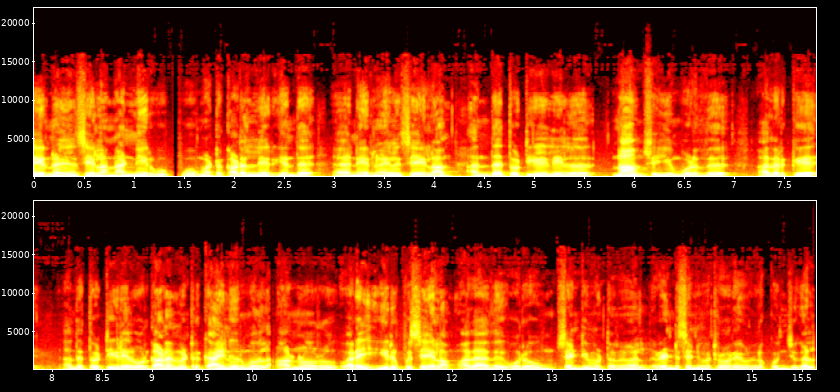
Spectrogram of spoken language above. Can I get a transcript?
நீர்நிலையிலும் செய்யலாம். நன்னீர் உப்பு மற்றும் கடல் நீர் எந்த நீர்நிலையிலும் செய்யலாம். அந்த தொட்டிகளில் நாம் செய்யும் பொழுது அதற்கு அந்த தொட்டிகளில் ஒரு கனமீட்டருக்கு ஐநூறு முதல் அறுநூறு வரை இருப்பு செய்யலாம். அதாவது ஒரு சென்டிமீட்டர்கள் ரெண்டு சென்டிமீட்டர் வரை உள்ள குஞ்சுகள்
